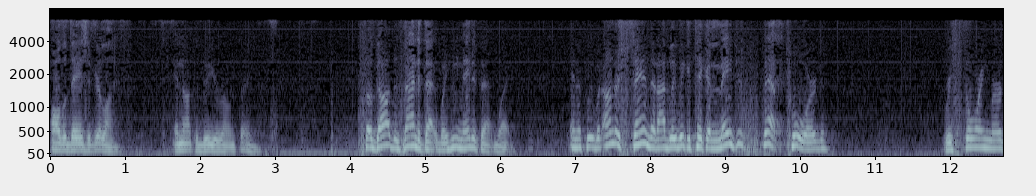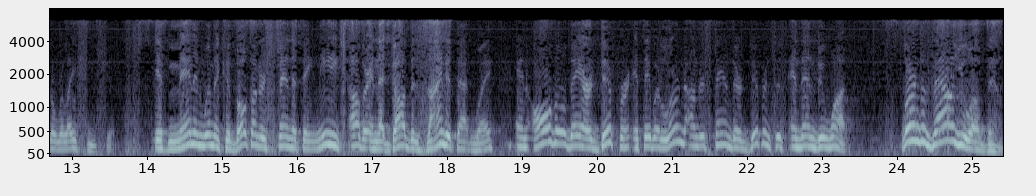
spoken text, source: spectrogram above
all the days of your life, and not to do your own thing. So God designed it that way. He made it that way. And if we would understand that, I believe we could take a major step toward restoring marital relationships if men and women could both understand that they need each other and that God designed it that way, and although they are different, if they would learn to understand their differences and then do what? Learn the value of them.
